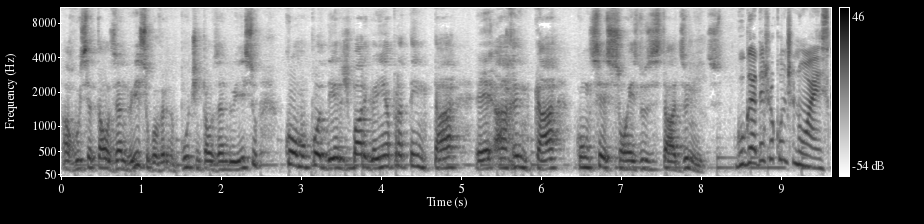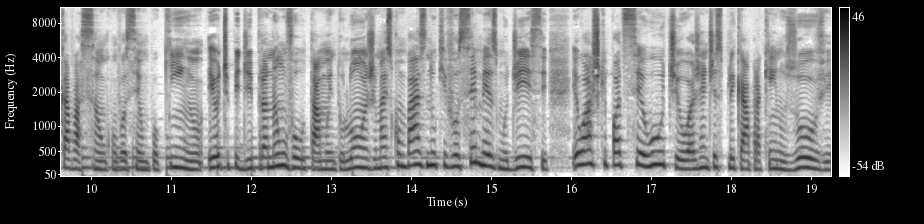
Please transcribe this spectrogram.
A Rússia está usando isso, o governo Putin está usando isso como poder de barganha para tentar é, arrancar concessões dos Estados Unidos. Guga, deixa eu continuar a escavação com você um pouquinho. Eu te pedi para não voltar muito longe, mas com base no que você mesmo disse, eu acho que pode ser útil a gente explicar para quem nos ouve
